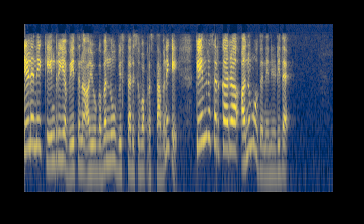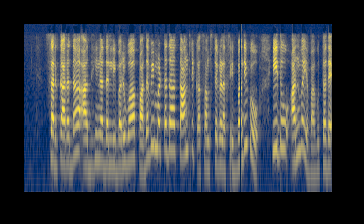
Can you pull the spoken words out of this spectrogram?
ಏಳನೇ ಕೇಂದ್ರೀಯ ವೇತನ ಆಯೋಗವನ್ನು ವಿಸ್ತರಿಸುವ ಪ್ರಸ್ತಾವನೆಗೆ ಕೇಂದ್ರ ಸರ್ಕಾರ ಅನುಮೋದನೆ ನೀಡಿದೆ ಸರ್ಕಾರದ ಅಧೀನದಲ್ಲಿ ಬರುವ ಪದವಿ ಮಟ್ಟದ ತಾಂತ್ರಿಕ ಸಂಸ್ಥೆಗಳ ಸಿಬ್ಬಂದಿಗೂ ಇದು ಅನ್ವಯವಾಗುತ್ತದೆ.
